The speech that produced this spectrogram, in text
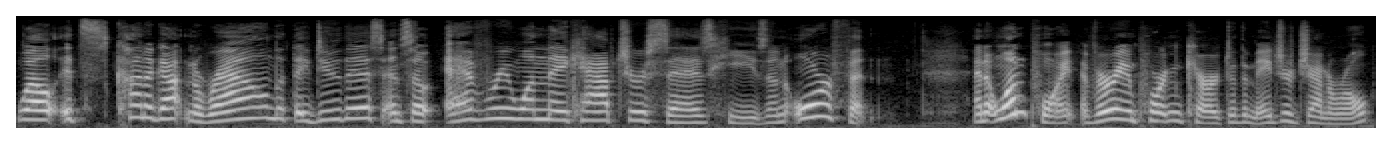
Well, it's kind of gotten around that they do this, and so everyone they capture says he's an orphan. And at one point, a very important character, the Major General,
